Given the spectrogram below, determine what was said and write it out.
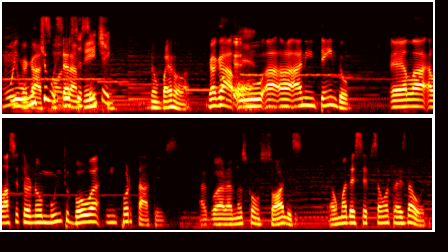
Muito e o Gaga, último, sinceramente, 60 não vai rolar. Gaga, o- a- a Nintendo, ela, ela se tornou muito boa em portáteis. Agora, nos consoles, é uma decepção atrás da outra.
